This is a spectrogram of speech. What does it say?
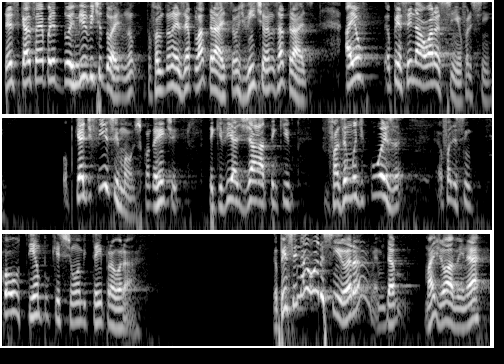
Então esse cara ia poder 2022. Estou falando dando um exemplo lá atrás, são uns 20 anos atrás. Aí eu, eu pensei na hora assim, eu falei assim, porque é difícil, irmãos, quando a gente tem que viajar, tem que fazer um monte de coisa. Eu falei assim, qual o tempo que esse homem tem para orar? Eu pensei na hora, assim, eu era mais jovem, né?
